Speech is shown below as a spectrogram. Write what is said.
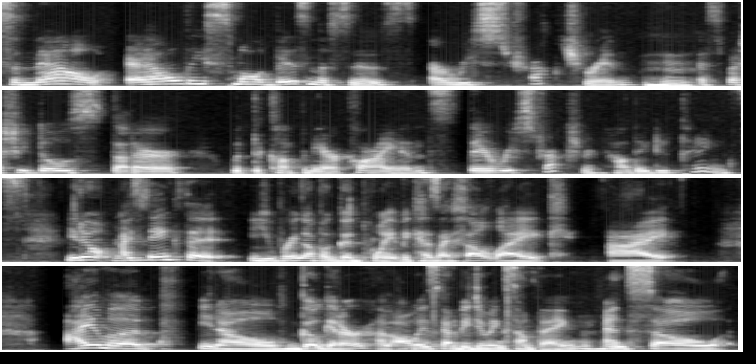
So now all these small businesses are restructuring, mm-hmm. especially those that are with the company or clients. They're restructuring how they do things. You know, I think that you bring up a good point because I felt like I I am a, you know, go-getter. I'm always got to be doing something. Mm-hmm. And so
